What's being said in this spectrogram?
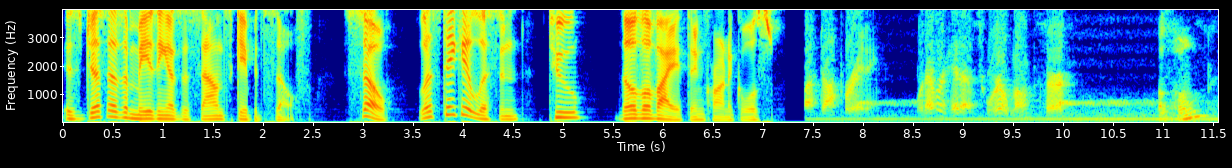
is just as amazing as the soundscape itself. So, let's take a listen to the Leviathan Chronicles. Left operating. Whatever hit us, we're alone, sir. Alone?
